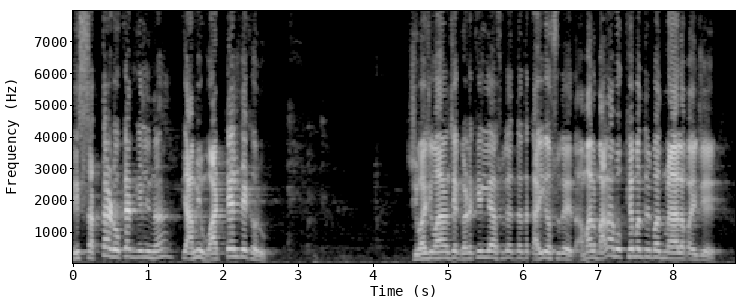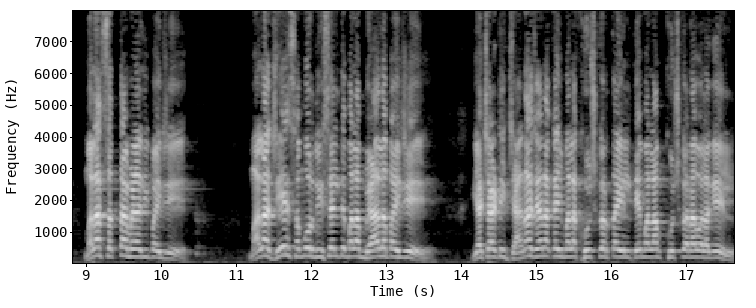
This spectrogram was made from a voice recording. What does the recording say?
ही सत्ता डोक्यात गेली ना की आम्ही वाटेल ते करू. शिवाजी महाराजांचे गडकिल्ले असू देत तर काही असू देत. आम्हाला मला मुख्यमंत्रीपद मिळालं पाहिजे. मला सत्ता मिळाली पाहिजे. मला जे समोर दिसेल ते मला मिळालं पाहिजे. याच्यासाठी ज्यांना ज्यांना काही मला खुश करता येईल ते मला खुश करावं लागेल.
